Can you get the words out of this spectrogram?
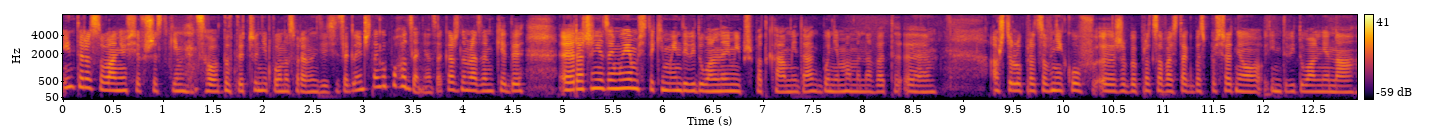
interesowaniu się wszystkim, co dotyczy niepełnosprawnych dzieci zagranicznego pochodzenia. Za każdym razem, kiedy y, raczej nie zajmujemy się takimi indywidualnymi przypadkami, tak, bo nie mamy nawet aż tylu pracowników, y, żeby pracować tak bezpośrednio, indywidualnie na,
